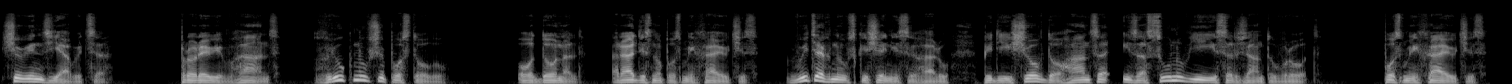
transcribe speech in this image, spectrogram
що він з'явиться. Проревів Ганс, грюкнувши по столу. О, Дональд, радісно посміхаючись, витягнув з кишені сигару, підійшов до Ганса і засунув її сержанту в рот. Посміхаючись,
